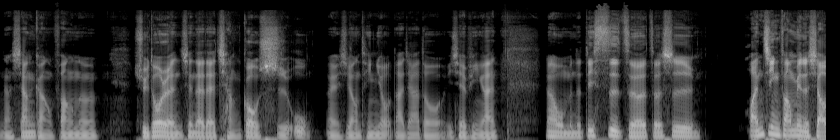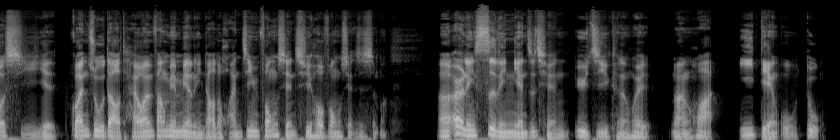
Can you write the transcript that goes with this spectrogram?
那香港方呢，许多人现在在抢购食物，哎，希望听友大家都一切平安。那我们的第四则则是环境方面的消息，也关注到台湾方面面临到的环境风险、气候风险是什么？呃，二零四零年之前预计可能会暖化一点五度。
